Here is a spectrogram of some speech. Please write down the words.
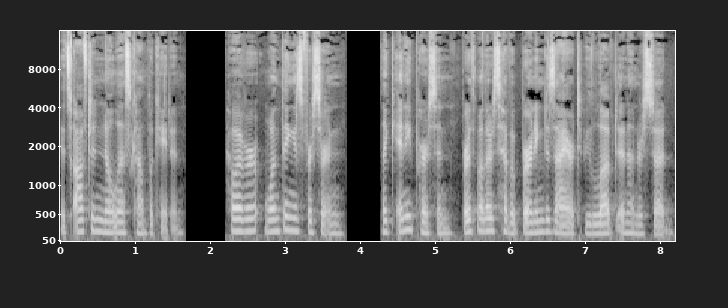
it's often no less complicated. However, one thing is for certain like any person, birth mothers have a burning desire to be loved and understood.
